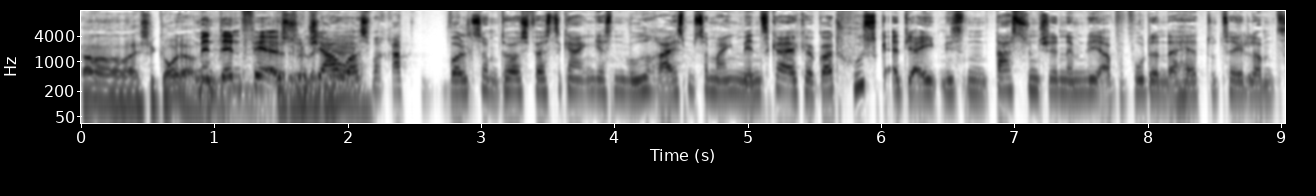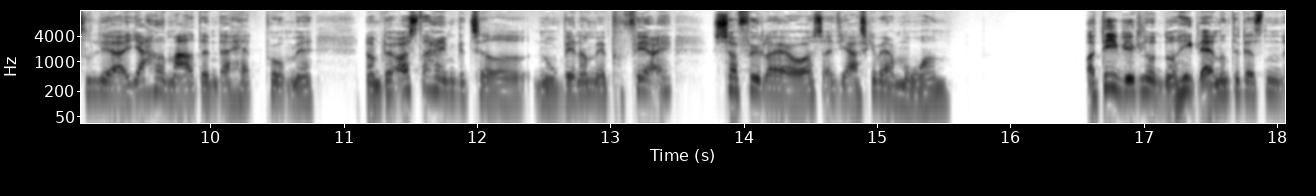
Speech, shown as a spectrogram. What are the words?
Nej, nej, nej, nej, så går det Men den ferie, synes jeg jo også var ret voldsom. Det var også første gang, jeg sådan var ude at rejse med så mange mennesker. Jeg kan godt huske, at jeg egentlig sådan, der synes jeg nemlig, apropos den der hat, du talte om tidligere, jeg havde meget den der hat på med, når det er os, der har inviteret nogle venner med på ferie, så føler jeg jo også, at jeg skal være moren. Og det er i virkeligheden noget helt andet, det der sådan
